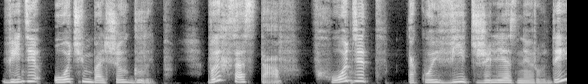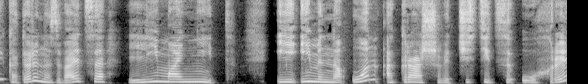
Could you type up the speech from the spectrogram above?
в виде очень больших глыб. В их состав входит такой вид железной руды, который называется лимонит. И именно он окрашивает частицы охры,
